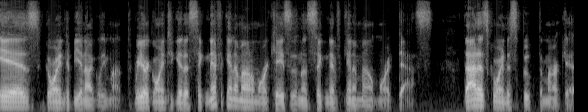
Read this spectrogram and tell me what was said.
is going to be an ugly month. We are going to get a significant amount of more cases and a significant amount more deaths. That is going to spook the market.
